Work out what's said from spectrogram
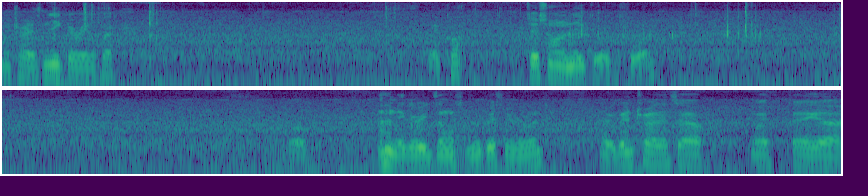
I'm gonna try to sneak it real quick. I caught fish on a Neko before. Well, Neko rig's almost basically ruined. Right, we're gonna try this out with a uh,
